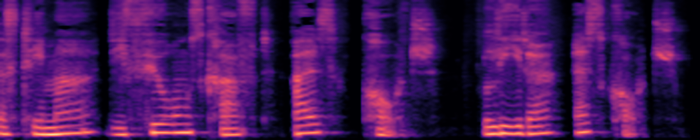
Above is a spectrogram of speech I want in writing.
das Thema die Führungskraft als Coach, Leader as Coach.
